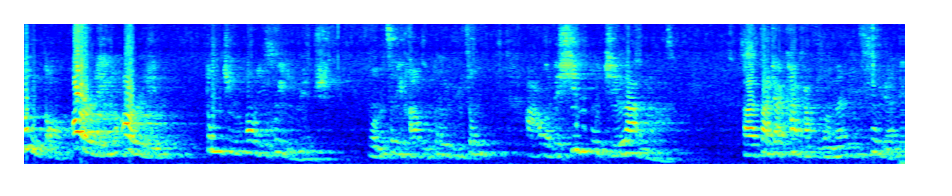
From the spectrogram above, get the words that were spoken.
弄到二零二零东京奥运会里面去。我们这里还无动于衷，啊，我的心都急烂了。啊，大家看看，我们复原的，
